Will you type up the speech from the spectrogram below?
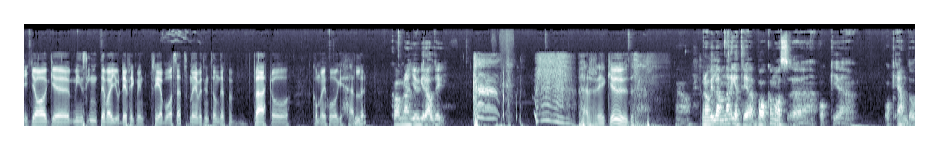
Jag eh, minns inte vad jag gjorde i Pikmin 3-båset, men jag vet inte om det är värt att komma ihåg heller. Kameran ljuger aldrig. Herregud. Ja. Men om vi lämnar E3 bakom oss eh, och, eh, och ändå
